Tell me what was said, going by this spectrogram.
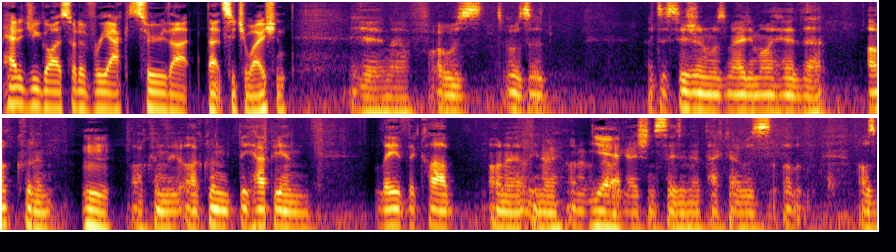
how did you guys sort of react to that that situation? yeah. No, I was it was a a decision was made in my head that I couldn't Mm. I couldn't I couldn't be happy and leave the club on a you know on a Yeah. relegation season. Where Paco was I was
